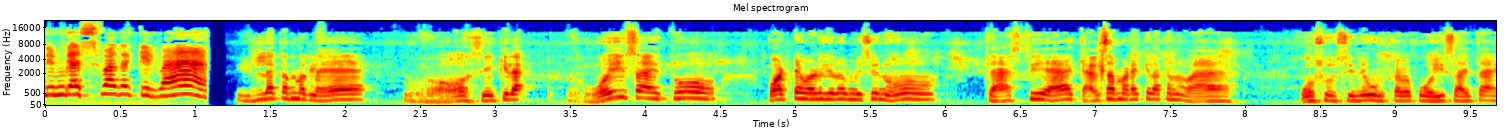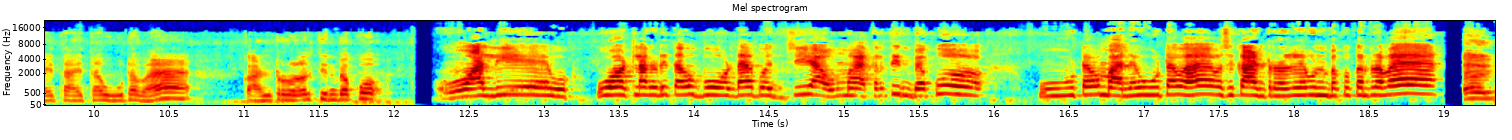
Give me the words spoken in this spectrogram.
ನಿಮ್ಗೆ ಹಸ್ವಾಗಕ್ಕಿಲ್ವಾ ಇಲ್ಲ ಕಣ್ಮಗ್ಳೆ. ಓ ಸೇಕಿಲ್ಲ ವಯಸ್ಸಾಯ್ತು. ಹೊಟ್ಟೆ ಒಳಗಿರೋ ಮಿಷಿನು ಜಾಸ್ತಿ ಕೆಲಸ ಮಾಡೋಕ್ಕಿಲ್ಲ ಕಣವ ಹೊಸ ಹೊಸಿನೇ ಉಣ್ಕೋಬೇಕು ವಯಸ್ಸು ಆಯ್ತಾ ಆಯ್ತಾ ಆಯ್ತಾ ಊಟವ. ಕಂಟ್ರೋಲಲ್ಲಿ ತಿನ್ನಬೇಕು ಓ ಅಲ್ಲಿ ಹೋಟ್ಲ ಅಂಗಡಿ ತಾವು ಬೋಂಡ ಬಜ್ಜಿ ಅವು ಮಾತ್ರ ತಿನ್ಬೇಕು. ಊಟ ಮನೆ ಊಟವ ಹೊಸ ಕಂಟ್ರೋಲ್ ಉಣ್ಬೇಕು ಕಣ್ರವ ಏಯ್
